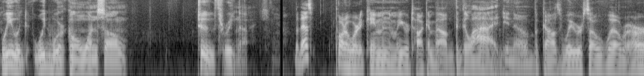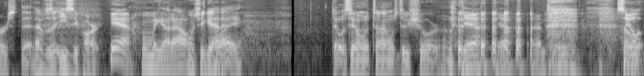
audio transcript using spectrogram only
we would we'd work on one song two three nights. But that's part of where it came in when we were talking about the glide, you know, because we were so well rehearsed that, That was the easy part. yeah, when we got out, Once you to got it. That was the only time it was too short. yeah, yeah, absolutely. So Now-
